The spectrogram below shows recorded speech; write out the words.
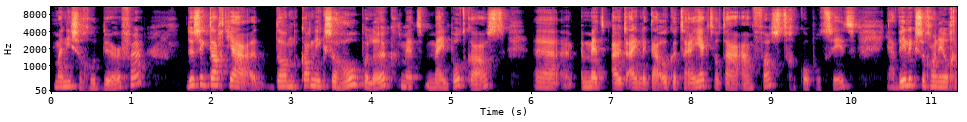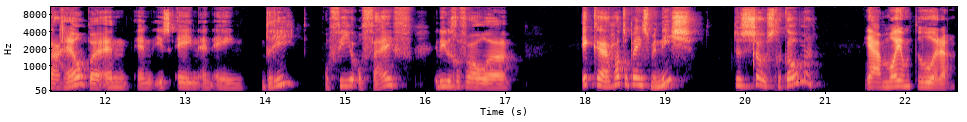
maar niet zo goed durven. Dus ik dacht, ja, dan kan ik ze hopelijk met mijn podcast uh, met uiteindelijk daar ook het traject wat daaraan vastgekoppeld zit. Ja, wil ik ze gewoon heel graag helpen. En, en is 1 en 1 3 of 4 of 5? In ieder geval, uh, ik uh, had opeens mijn niche. Dus zo is het gekomen. Ja, mooi om te horen.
